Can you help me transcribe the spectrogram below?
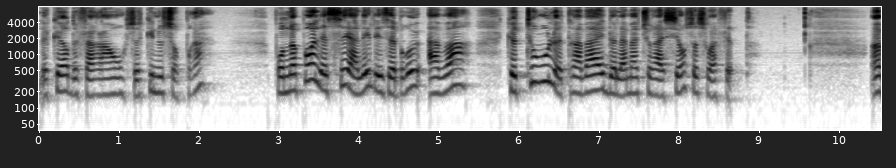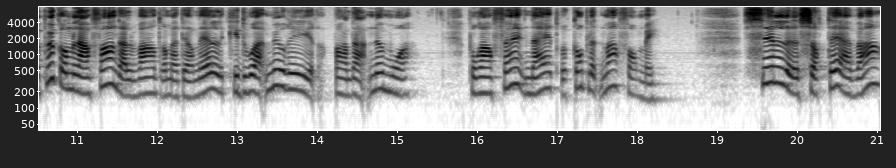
le cœur de Pharaon, ce qui nous surprend, pour ne pas laisser aller les Hébreux avant que tout le travail de la maturation se soit fait un peu comme l'enfant dans le ventre maternel qui doit mûrir pendant neuf mois pour enfin naître complètement formé. S'il sortait avant,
